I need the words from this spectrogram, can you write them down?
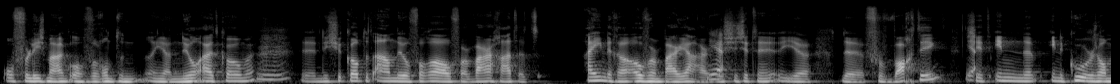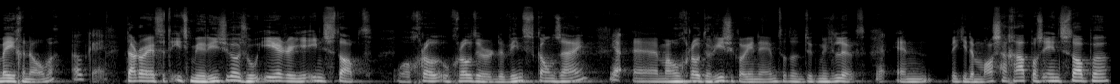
of verlies maken of rond een ja, nul uitkomen. Mm -hmm. dus je koopt het aandeel vooral voor waar gaat het eindigen over een paar jaar. Ja. Dus je zit in je, de verwachting ja. zit in de, in de koers al meegenomen. Okay. Daardoor heeft het iets meer risico's. Hoe eerder je instapt, hoe, gro hoe groter de winst kan zijn. Ja. Uh, maar hoe groter risico je neemt, dat het natuurlijk mislukt. En weet je, de massa gaat pas instappen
